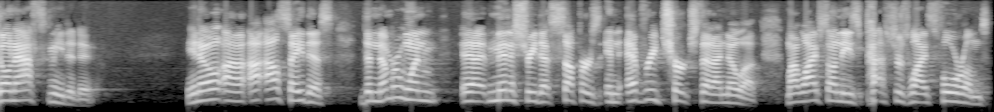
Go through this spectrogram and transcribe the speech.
Don't ask me to do. You know, uh, I'll say this the number one uh, ministry that suffers in every church that I know of. My wife's on these pastors' wives forums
